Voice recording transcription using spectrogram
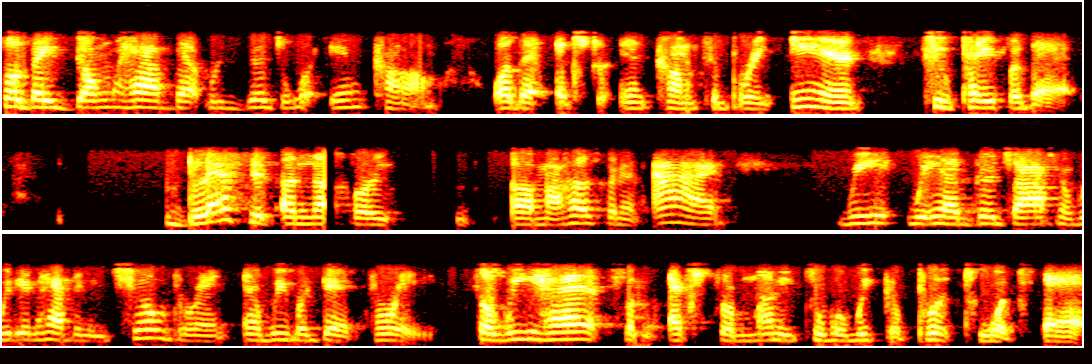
so they don't have that residual income or that extra income to bring in to pay for that. Blessed enough for uh, my husband and I, we we had good jobs and we didn't have any children and we were debt free. So we had some extra money to what we could put towards that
